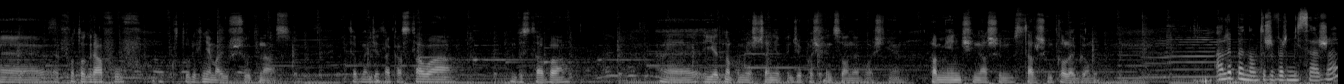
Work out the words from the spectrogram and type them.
e, fotografów, których nie ma już wśród nas. I to będzie taka stała wystawa E, Jedno pomieszczenie będzie poświęcone właśnie pamięci naszym starszym kolegom. Ale będą też wernisaże?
